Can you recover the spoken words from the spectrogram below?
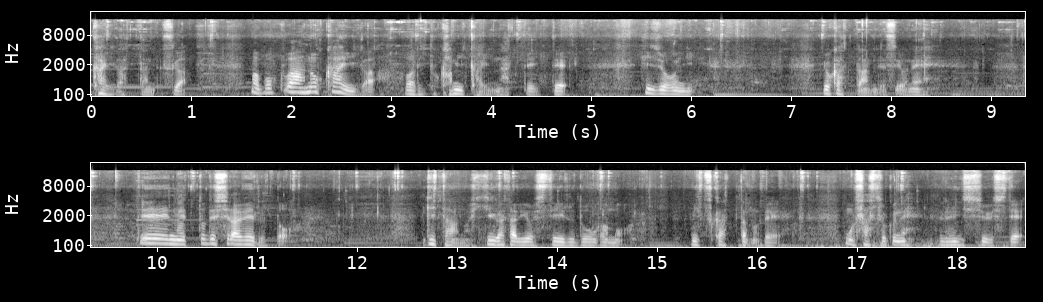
回があったんですが、まあ、僕はあの回が割と神回になっていて非常に良かったんですよね。でネットで調べるとギターの弾き語りをしている動画も見つかったのでもう早速ね練習して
